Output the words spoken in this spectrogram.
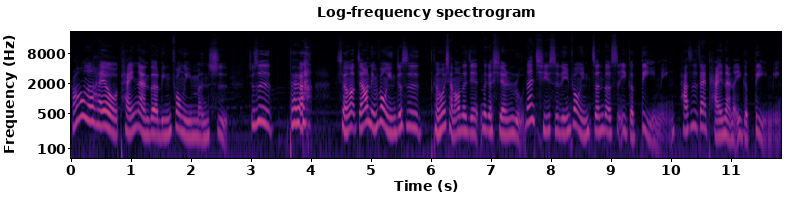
然后呢，还有台南的林凤营门市，就是。大家想到讲到林凤营，就是可能会想到那间那个鲜乳，但其实林凤营真的是一个地名，它是在台南的一个地名。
